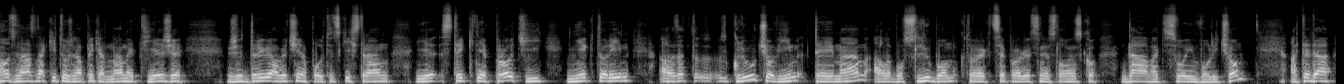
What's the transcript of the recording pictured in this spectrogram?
Hoď náznaky tu už napríklad máme tie, že, že drvia väčšina politických strán je striktne proti niektorým, ale za to kľúčovým témam alebo sľubom, ktoré chce progresívne Slovensko dávať svojim voličom. A teda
